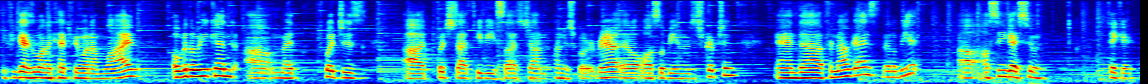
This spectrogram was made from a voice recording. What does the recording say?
if you guys want to catch me when I'm live over the weekend, um, my Twitch is uh, twitch.tv slash Jon underscore Rivera. It'll also be in the description. And for now, guys, that'll be it. I'll see you guys soon. Take care.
